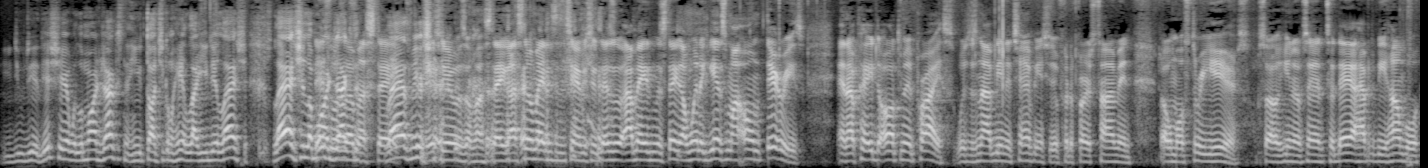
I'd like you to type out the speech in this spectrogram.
You did this year with Lamar Jackson, you thought you're gonna hit like you did last year. Last year, Lamar This was Jackson. a mistake. Last year, This year was a mistake. I still made it to the championship. This was, I made a mistake. I went against my own theories, and I paid the ultimate price, which is not being the championship for the first time in almost three years. So you know what I'm saying. Today I have to be humble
